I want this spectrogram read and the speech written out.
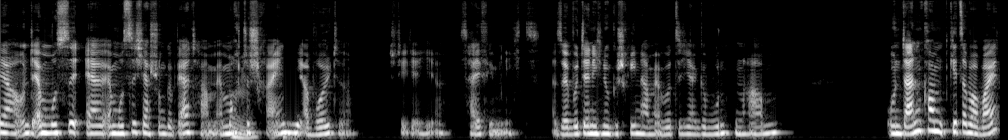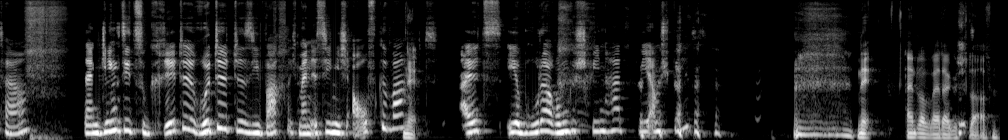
Ja, und er musste, er, er muss sich ja schon gewehrt haben. Er mochte mhm. schreien, wie er wollte. Steht ja hier. Es half ihm nichts. Also er wird ja nicht nur geschrien haben, er wird sich ja gewunden haben. Und dann kommt, geht's aber weiter. Dann ging sie zu Gretel, rüttelte sie wach. Ich meine, ist sie nicht aufgewacht? Nee als ihr Bruder rumgeschrien hat, wie am Spieß? nee, einfach weiter geschlafen.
